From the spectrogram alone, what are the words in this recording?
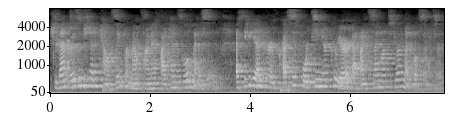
She then rose in genetic counseling from Mount Sinai's Icahn School of Medicine. Esty began her impressive 14-year career at Einstein Montefiore Medical Center,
